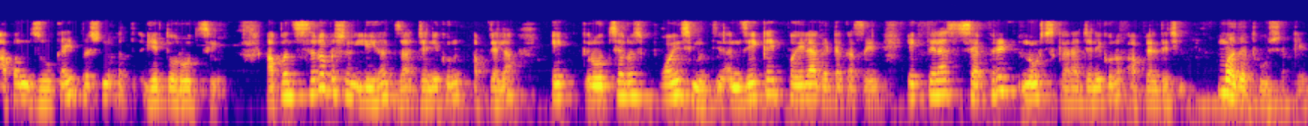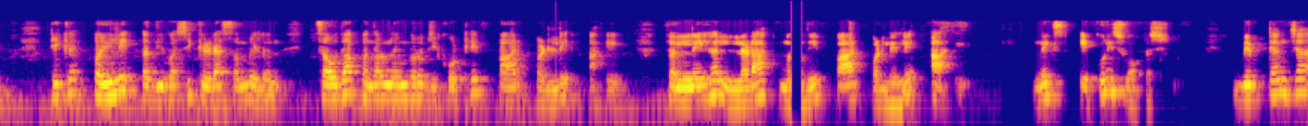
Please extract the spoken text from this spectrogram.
आपण जो काही प्रश्नपत्र घेतो रोजचे आपण सर्व प्रश्न लिहत जा जेणेकरून आपल्याला एक रोजच्या रोज पॉईंट्स मिळतील आणि जे काही पहिला घटक असेल एक त्याला सेपरेट नोट्स करा जेणेकरून आपल्याला त्याची मदत होऊ शकेल. ठीक आहे? पहिले आदिवासी क्रीडा संमेलन चौदा पंधरा नोव्हेंबर रोजी कोठे पार पडले आहे? तर लेह लडाखमध्ये पार पडलेले आहे. नेक्स्ट एकोणीसवा प्रश्न. बिबट्यांच्या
